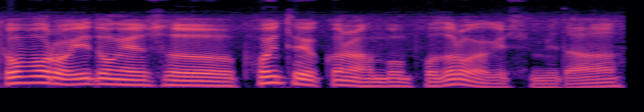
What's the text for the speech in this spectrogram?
도보로 이동해서 포인트 여건을 한번 보도록 하겠습니다.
